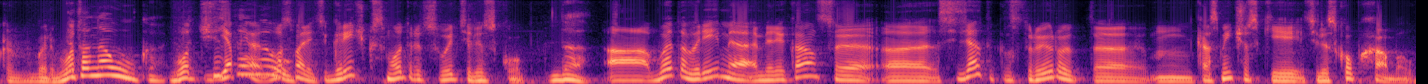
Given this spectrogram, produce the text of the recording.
как бы говорю. Вот, это наука. Вот это я понимаю. Наука. Вот смотрите, Гречка смотрит свой телескоп. Да. А в это время американцы э, сидят и конструируют э, космический телескоп Хаббл.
